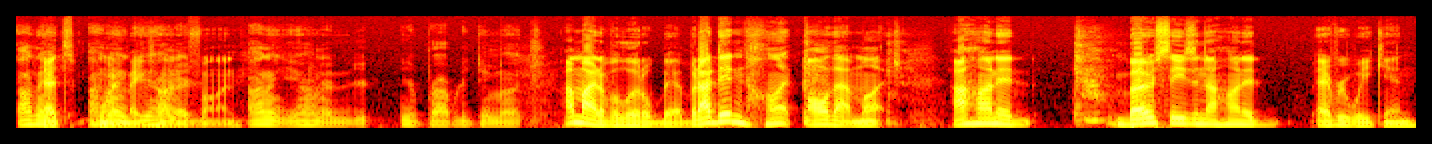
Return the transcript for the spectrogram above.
I think that's I when it makes hunting fun. I think you hunted your, your property too much. I might have a little bit, but I didn't hunt all that much. I hunted bow season. I hunted every weekend,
